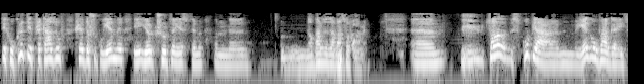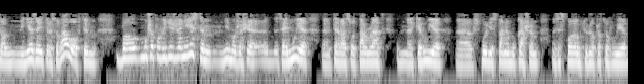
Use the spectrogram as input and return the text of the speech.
tych ukrytych przekazów się doszukujemy i Jörg Schulte jest w tym no, bardzo zaawansowany. Co skupia jego uwagę i co mnie zainteresowało w tym, bo muszę powiedzieć, że nie jestem, mimo że się zajmuję teraz od paru lat, kieruję wspólnie z panem Łukaszem zespołem, który opracowuje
